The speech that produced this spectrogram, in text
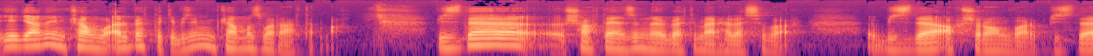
yeganə imkan var. Əlbəttə ki, bizim imkanımız var artırmaq. Bizdə Şahdənizin növbəti mərhələsi var. Bizdə Abşeron var, bizdə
